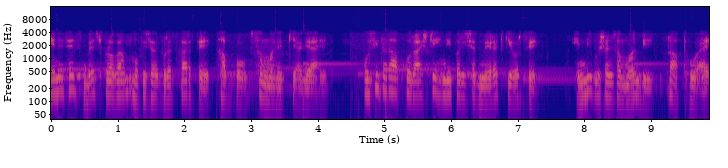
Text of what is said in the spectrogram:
एनएसएस बेस्ट प्रोग्राम ऑफिसर पुरस्कार से आपको सम्मानित किया गया है। उसी तरह आपको राष्ट्रीय हिंदी परिषद मेरठ की ओर से हिंदी भूषण सम्मान भी प्राप्त हुआ है।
